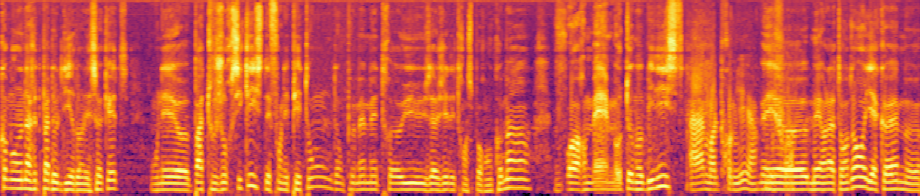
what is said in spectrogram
comme on n'arrête pas de le dire dans les sockets, on n'est euh, pas toujours cycliste. Des fois, on est piéton, on peut même être euh, usager des transports en commun, voire même automobiliste. Ah, moi, le premier. hein, Mais, euh, en attendant, il y a quand même euh,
